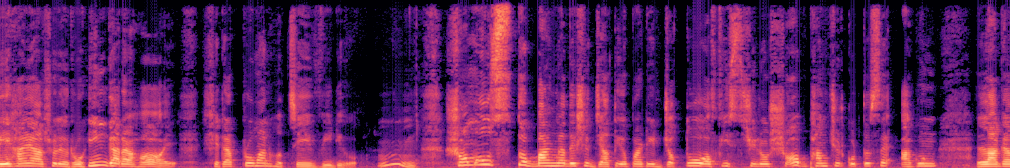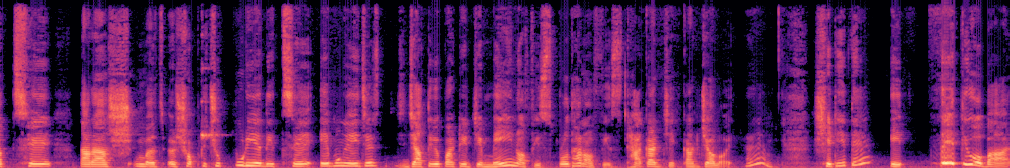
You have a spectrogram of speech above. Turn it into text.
বেহায়া আসলে রোহিঙ্গারা হয় সেটা প্রমাণ হচ্ছে এই ভিডিও। সমস্ত বাংলাদেশের জাতীয় পার্টির যত অফিস ছিল সব ভাঙচুর করতেছে, আগুন লাগাচ্ছে, তারা সব কিছু পুড়িয়ে দিচ্ছে এবং এই যে জাতীয় পার্টির যে মেইন অফিস প্রধান অফিস ঢাকার যে কার্যালয় হ্যাঁ সেটিতে এই তৃতীয়বার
